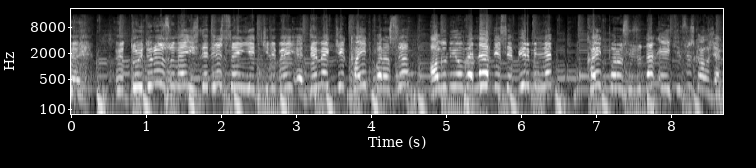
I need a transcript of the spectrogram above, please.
E, duydunuz ve izlediniz Sayın Yetkili Bey. E, demek ki kayıt parası alınıyor ve neredeyse bir millet bu kayıt parası yüzünden eğitimsiz kalacak.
